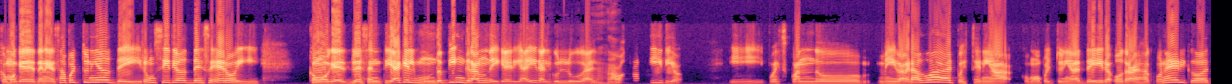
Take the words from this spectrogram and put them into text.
como que de tener esa oportunidad de ir a un sitio de cero y como que le sentía que el mundo es bien grande y quería ir a algún lugar, a otro sitio. Y pues cuando me iba a graduar, pues tenía como oportunidad de ir otra vez a Connecticut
